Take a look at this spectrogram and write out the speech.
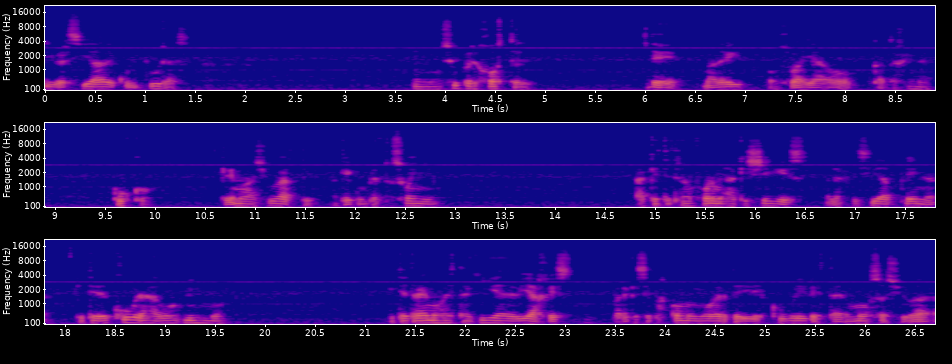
diversidad de culturas, en un super hostel de Madrid, Ushuaia o Cartagena, Cusco, Queremos ayudarte a que cumplas tu sueño, a que te transformes, a que llegues a la felicidad plena, que te descubras a vos mismo. Y te traemos esta guía de viajes para que sepas cómo moverte y descubrir esta hermosa ciudad.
